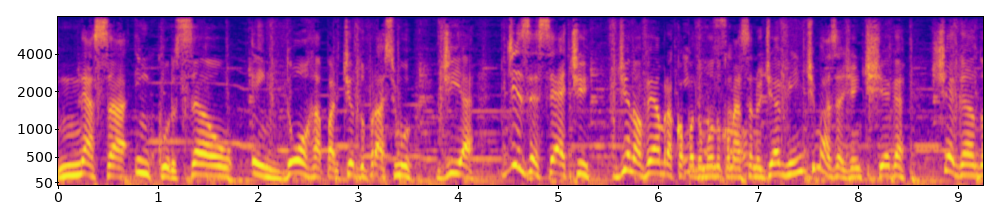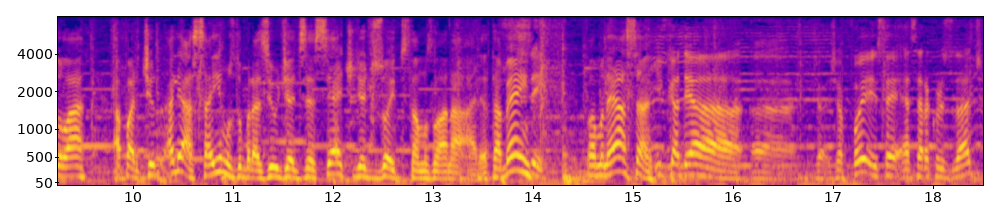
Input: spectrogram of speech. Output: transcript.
nessa incursão em Doha, a partir do próximo dia 17 de novembro. A Copa do Mundo Incursão. começa no dia 20, mas a gente chega chegando lá a partir. Aliás, saímos do Brasil dia 17, dia 18 estamos lá na área, tá bem? Sim. Vamos nessa? E cadê a. a- já, já foi? Isso é- essa era a curiosidade?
